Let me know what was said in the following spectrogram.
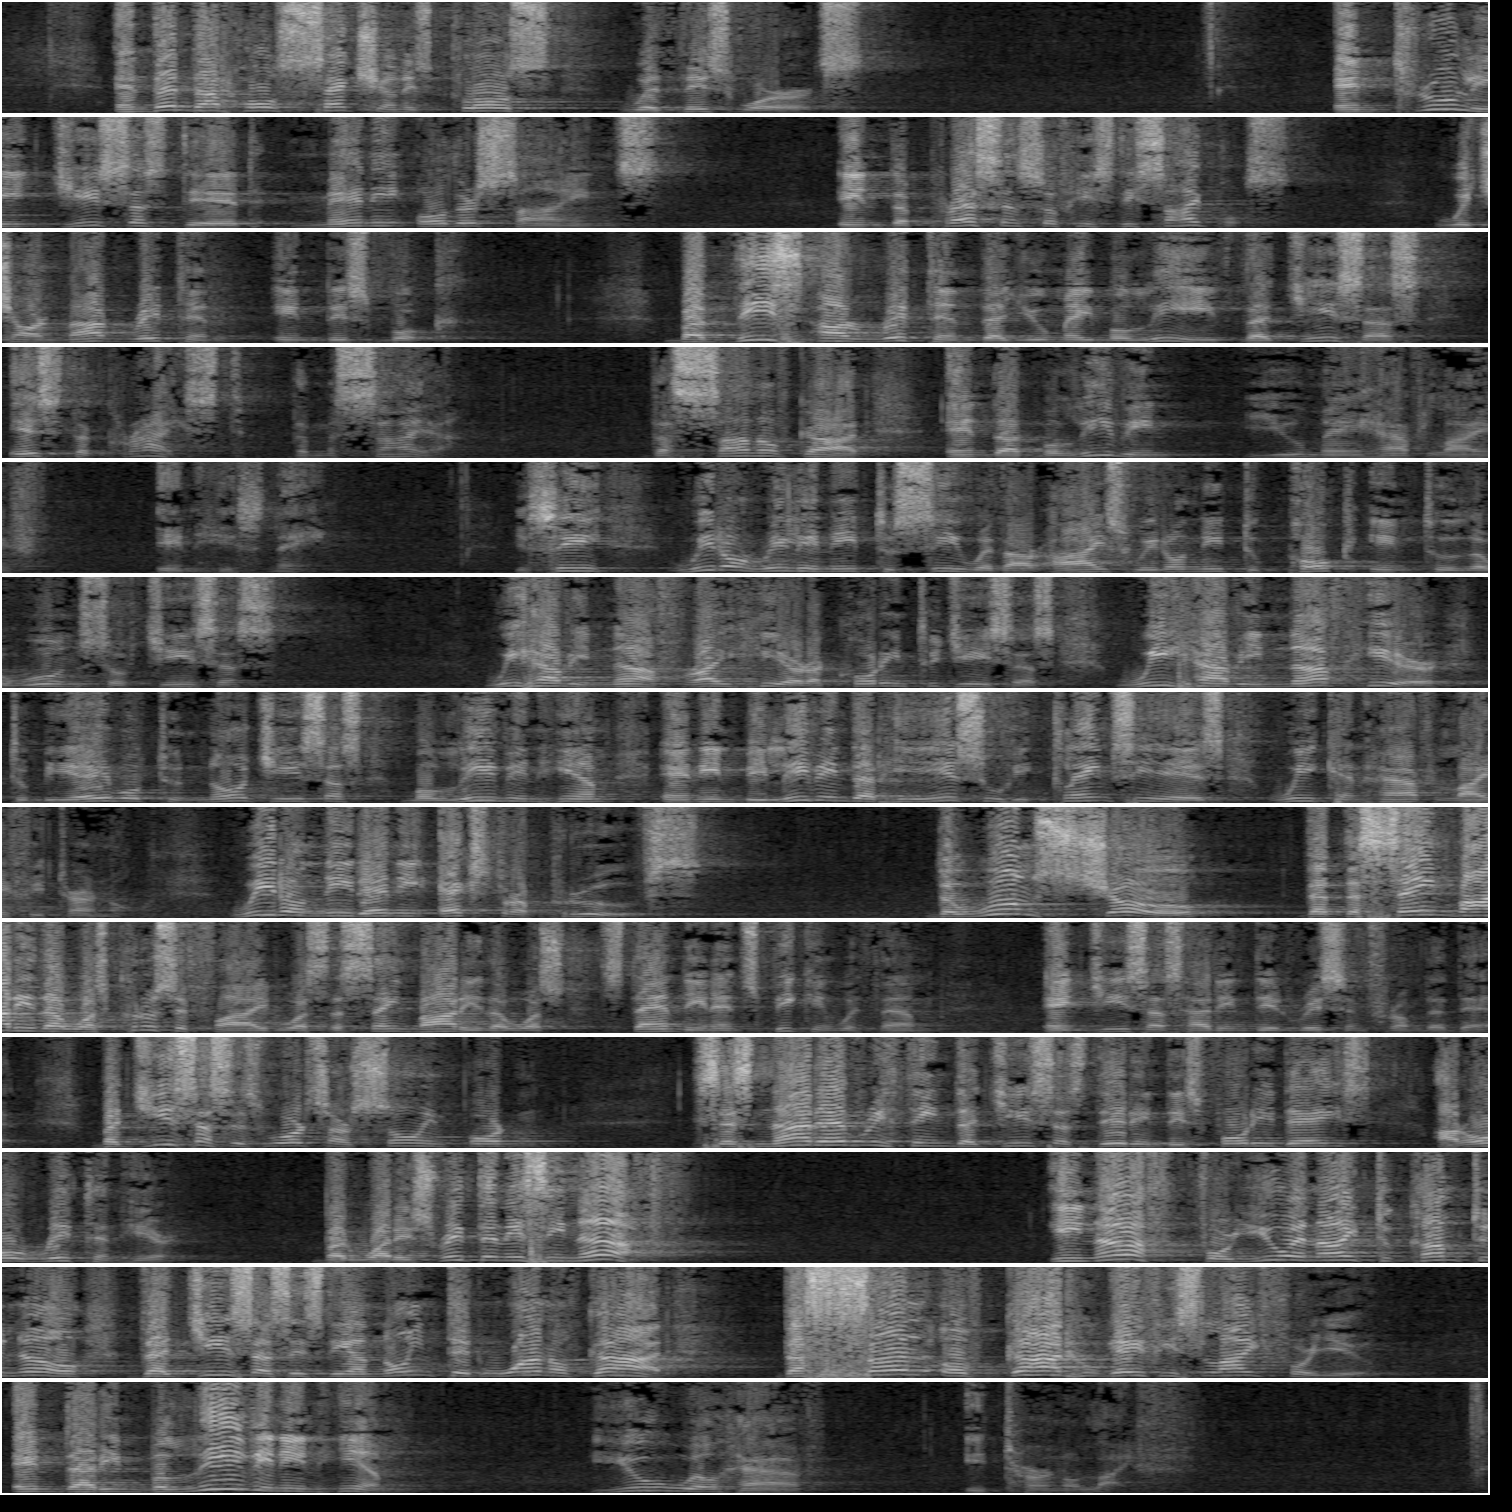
And then that whole section is closed with these words. And truly, Jesus did many other signs in the presence of his disciples, which are not written in this book. But these are written that you may believe that Jesus is the Christ, the Messiah, the Son of God, and that believing you may have life in his name. You see, we don't really need to see with our eyes, we don't need to poke into the wounds of Jesus. We have enough right here, according to Jesus. We have enough here to be able to know Jesus, believe in Him, and in believing that He is who He claims He is, we can have life eternal. We don't need any extra proofs. The wounds show that the same body that was crucified was the same body that was standing and speaking with them, and Jesus had indeed risen from the dead. But Jesus' words are so important. He says, Not everything that Jesus did in these 40 days are all written here. But what is written is enough. Enough for you and I to come to know that Jesus is the anointed one of God, the Son of God who gave his life for you. And that in believing in him, you will have eternal life.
